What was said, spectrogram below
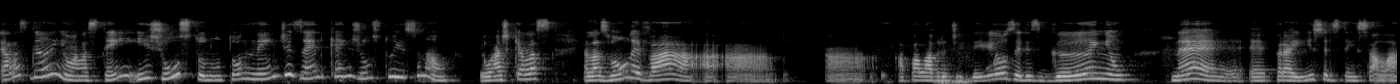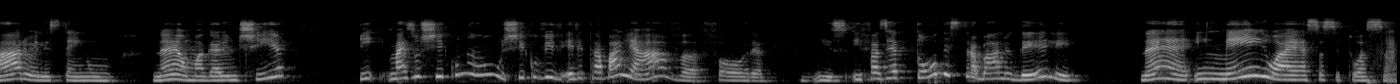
elas ganham, elas têm, e justo, não estou nem dizendo que é injusto isso, não. Eu acho que elas, elas vão levar a, a, a, a palavra de Deus, eles ganham, né, é, para isso, eles têm salário, eles têm um, né, uma garantia, e, mas o Chico não, o Chico vive, ele trabalhava fora isso, e fazia todo esse trabalho dele né, em meio a essa situação,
